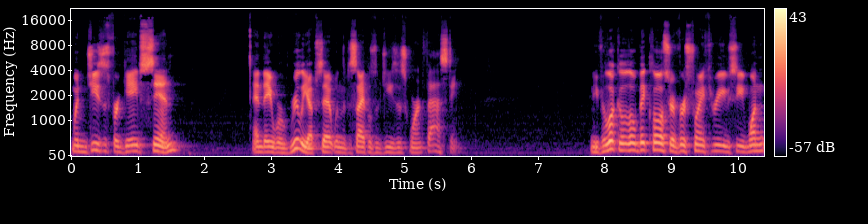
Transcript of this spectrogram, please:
when Jesus forgave sin, and they were really upset when the disciples of Jesus weren't fasting. And if you look a little bit closer at verse 23, you see one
